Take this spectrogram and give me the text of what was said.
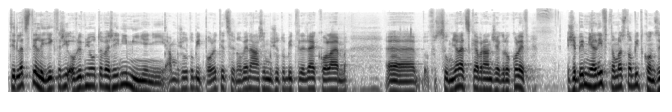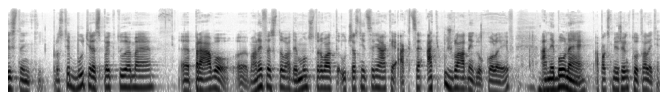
tyhle ty lidi, kteří ovlivňují to veřejné mínění, a můžou to být politici, novináři, můžou to být lidé kolem, v umělecké branže, kdokoliv, že by měli v tomhle být konzistentní. Prostě buď respektujeme eh, právo eh, manifestovat, demonstrovat, účastnit se nějaké akce, ať už vládne kdokoliv, a nebo ne. A pak směřujeme k totalitě.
